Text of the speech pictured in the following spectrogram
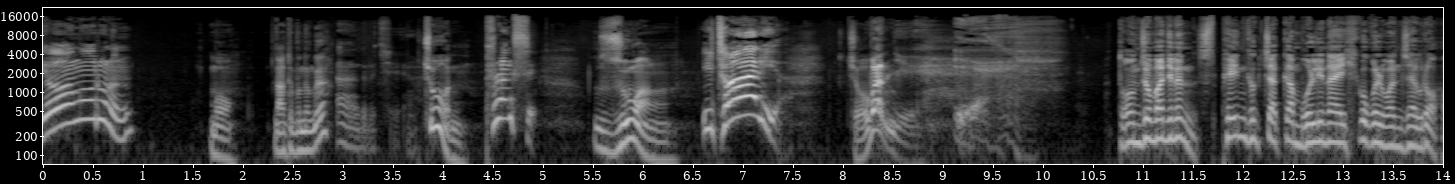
영어로는 뭐 나한테 묻는 거야? 아 그렇지. 존, 프랑스, 주앙, 이탈리아. 조반니. 돈 조반니는 스페인 극작가 몰리나의 희곡을 원작으로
